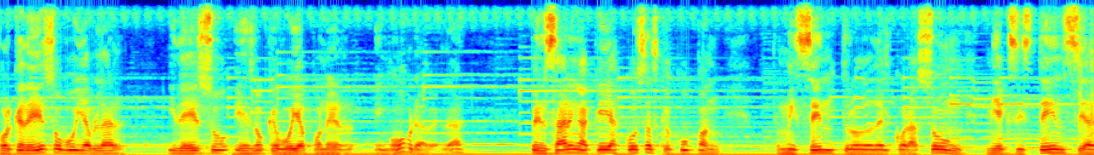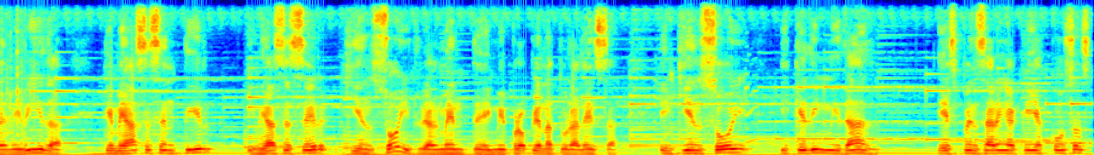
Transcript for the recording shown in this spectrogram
porque de eso voy a hablar y de eso es lo que voy a poner en obra, ¿verdad? Pensar en aquellas cosas que ocupan mi centro del corazón, mi existencia de mi vida, que me hace sentir y me hace ser quien soy realmente en mi propia naturaleza, en quien soy y qué dignidad es pensar en aquellas cosas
